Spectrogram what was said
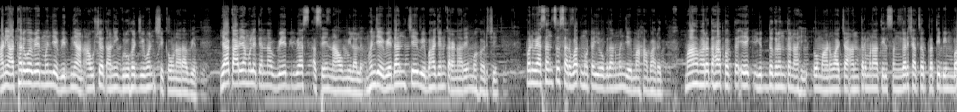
आणि अथर्ववेद म्हणजे विज्ञान औषध आणि गृहजीवन शिकवणारा वेद. या कार्यामुळे त्यांना वेदव्यास असे नाव मिळालं. म्हणजे वेदांचे विभाजन करणारे महर्षी. पण व्यासांचं सर्वात मोठं योगदान म्हणजे महाभारत. महाभारत हा फक्त एक युद्धग्रंथ नाही तो मानवाच्या अंतर्मनातील संघर्षाचं प्रतिबिंब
